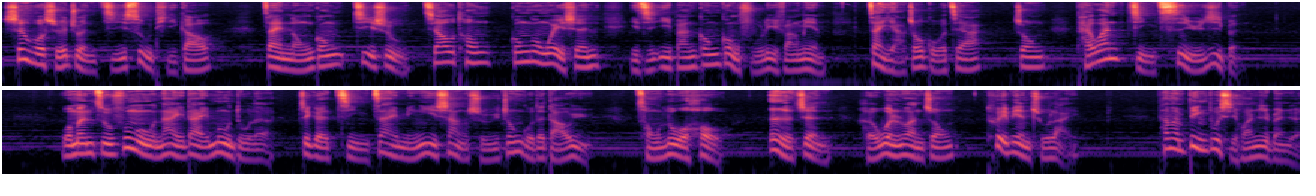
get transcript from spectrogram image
生活水准急速提高，在农工技术、交通、公共卫生以及一般公共福利方面，在亚洲国家中，台湾仅次于日本。我们祖父母那一代目睹了这个仅在名义上属于中国的岛屿，从落后、恶政和混乱中蜕变出来。他们并不喜欢日本人。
